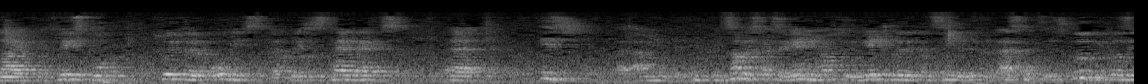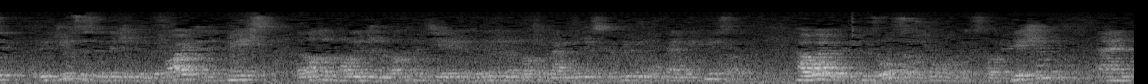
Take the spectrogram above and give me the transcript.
like uh, Facebook, Twitter, all these uh, places, TEDx, uh, is, I mean, in, in, some respects, again, you have to engage with it and see the different aspects. It's good because it reduces the digital divide and it makes a lot of knowledge and a lot of material available in a lot of languages for people who can make use of. However, it is also a form of exploitation and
